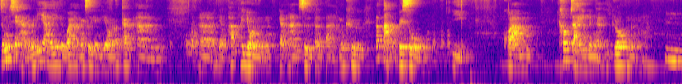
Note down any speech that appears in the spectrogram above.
ซึ่งไม่ใช่อ่านนวนิยายหรือว่าอ่านหนังสืออย่างเดียวนะการอ่าน อ่าอย่างภาพยนตร์การอ่านสื่อต่างๆ มันคือหน้าต่างไปสู่อีกความเข้าใจหนึ่งอะอีกโลกหนึ่งอืม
